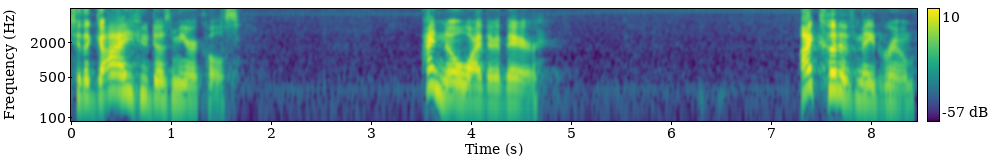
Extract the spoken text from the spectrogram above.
to the guy who does miracles, I know why they're there. I could have made room.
